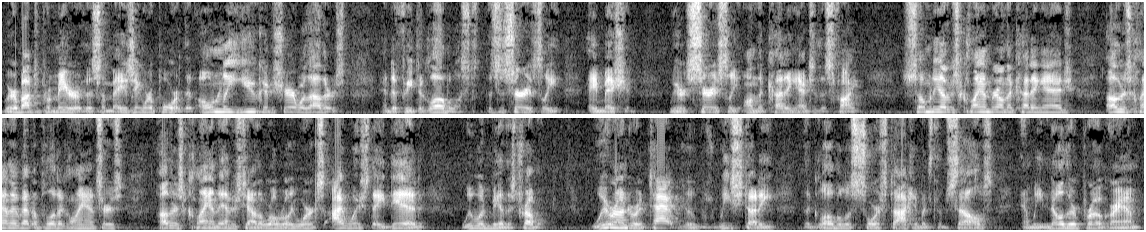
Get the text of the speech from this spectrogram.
We're about to premiere this amazing report that only you can share with others and defeat the globalists. This is seriously a mission. We are seriously on the cutting edge of this fight. So many others claim they're on the cutting edge. Others claim they've got the political answers. Others claim they understand how the world really works. I wish they did. We wouldn't be in this trouble. We're under attack because we study the globalist source documents themselves and we know their program,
